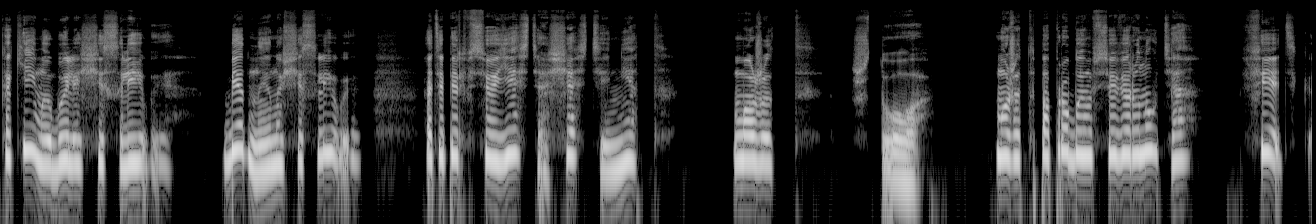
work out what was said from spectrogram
какие мы были счастливые? Бедные, но счастливые. А теперь все есть, а счастья нет. Может... Что? Может, попробуем все вернуть, а? Федька.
